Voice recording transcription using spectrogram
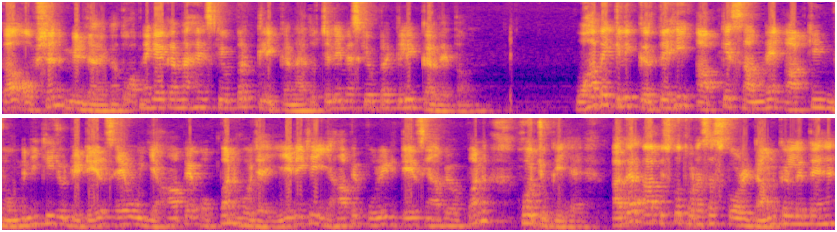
का ऑप्शन मिल जाएगा। तो आपने क्या करना है, इसके ऊपर क्लिक करना है। तो चलिए मैं इसके ऊपर क्लिक कर देता हूँ। वहाँ पे क्लिक करते ही आपके सामने आपकी नॉमिनी की जो डिटेल्स है, वो यहाँ पे ओपन हो जाएगी। ये देखिए, यहाँ पे पूरी डिटेल्स यहाँ पे ओपन हो चुकी है। अगर आप इसको थोड़ा सा स्क्रॉल डाउन कर लेते हैं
